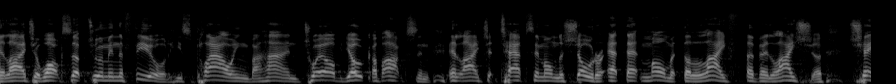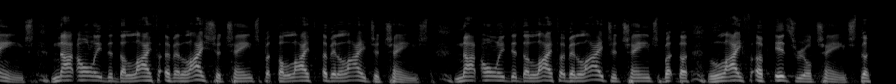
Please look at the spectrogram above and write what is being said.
Elijah walks up to him in the field. He's plowing behind 12 yoke of oxen. Elijah taps him on the shoulder. At that moment, the life of Elisha changed. Not only did the life of Elisha change, but the life of Elijah changed. Not only did the life of Elijah change, but the life of Israel changed. The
